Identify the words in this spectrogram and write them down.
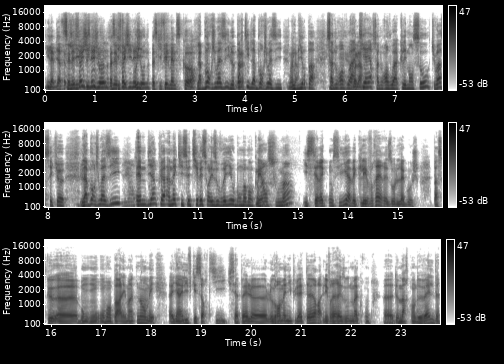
Il a bien fait. C'est l'effet gilet parce qu'il- jaune, parce qu'il fait- gilet oui, jaune. Parce qu'il fait le même score. La bourgeoisie, le parti de la bourgeoisie. Voilà. N'oublions pas, ça nous renvoie Voilà. à Thiers, ça nous renvoie à Clémenceau. Tu vois, c'est que la bourgeoisie aime bien qu'un mec qui s'est tiré sur les ouvriers au bon moment. quand Mais même. en sous-main, il s'est réconcilié avec les vrais réseaux de la gauche. Parce que, euh, bon, on, on va en parler maintenant, mais euh, il y a un livre qui est sorti qui s'appelle euh, Le grand manipulateur, les vrais réseaux de Macron, de Marc Andevelde.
